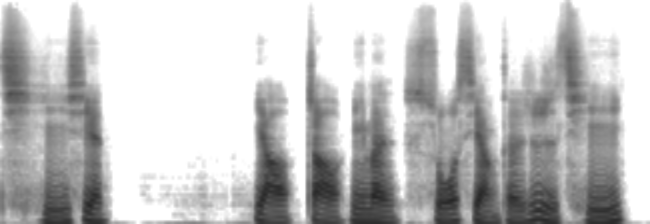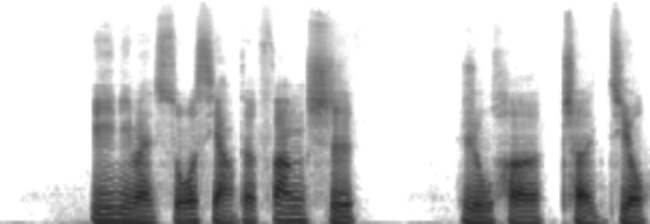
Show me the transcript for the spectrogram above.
期限。要照你们所想的日期，以你们所想的方式，如何成就。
